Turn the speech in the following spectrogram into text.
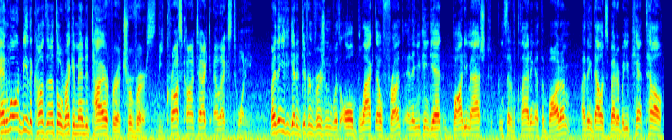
And what would be the Continental recommended tire for a Traverse? The Cross Contact LX20. But I think if you get a different version with all blacked out front, and then you can get body matched instead of cladding at the bottom, I think that looks better. But you can't tell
